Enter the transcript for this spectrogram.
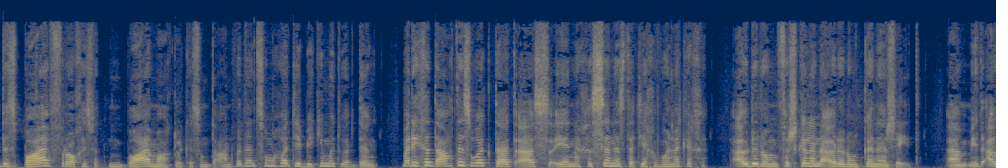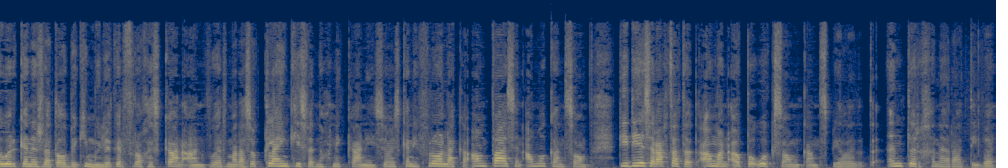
dis baie vrae is wat baie maklik is om te antwoord en sommige wat jy bietjie moet oordink. Maar die gedagte is ook dat as jy 'n gesin is dat jy gewoonlik 'n ouderdom verskillende ouderdom kinders het um, met ouer kinders wat al bietjie moeiliker vrae kan antwoord, maar daar's ook kleintjies wat nog nie kan nie. So mens kan die vrae lekker aanpas en almal kan saam. Die idee is regtig dat ouma en oupa ook saam kan speel. Dit 'n intergeneratiewe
